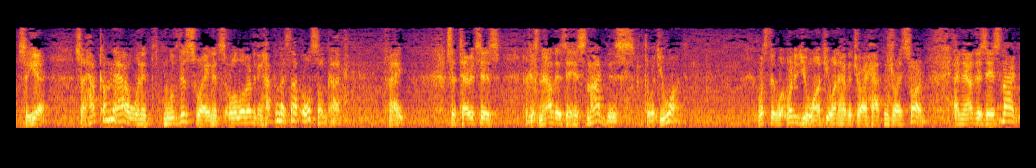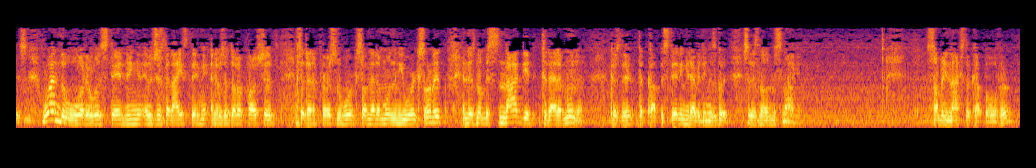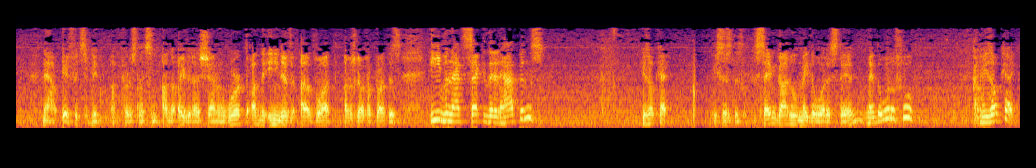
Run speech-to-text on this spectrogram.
So yeah. So how come now when it moved this way and it's all over everything, how come that's not also God? Right? So Teretz says, because now there's a hisnagdis to what you want. What's the what, what, did you want? You want to have a dry hat and dry farm, and now there's a snagdis. When the water was standing, it was just a nice thing, and it was a davar pashut. So then a person works on that amun and he works on it, and there's no misnagid to that amuna because the, the cup is standing and everything is good. So there's no misnagid. Somebody knocks the cup over. Now, if it's a, big, a person that's on the Ovid Hashem and worked on the inyan of, of what? Of even that second that it happens, he's okay. He says the same God who made the water stand made the water fall. And he's okay.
